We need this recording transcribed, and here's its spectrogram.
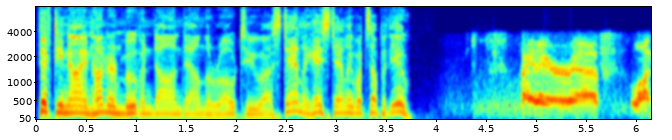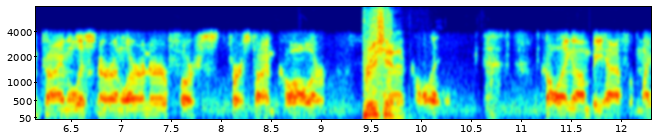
5900. Moving on down the road to uh, Stanley. Hey, Stanley, what's up with you? Hi there. Uh, long time listener and learner, first first time caller. Appreciate it. Uh, calling, calling on behalf of my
